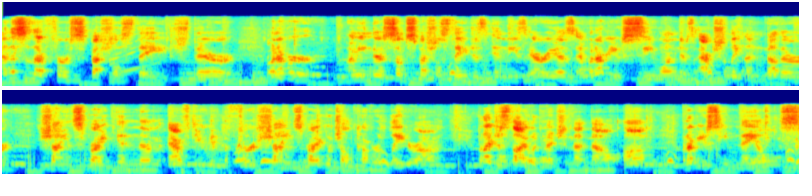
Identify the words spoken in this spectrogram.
And this is our first special stage. There, whenever, I mean, there's some special stages in these areas, and whenever you see one, there's actually another Shine Sprite in them after you get the first Shine Sprite, which I'll cover later on. But I just thought I would mention that now. Um, whenever you see nails,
